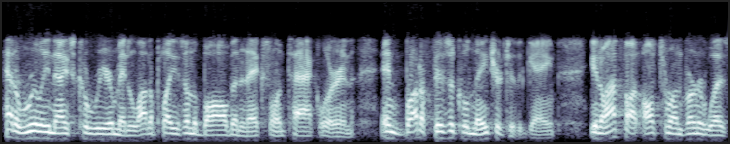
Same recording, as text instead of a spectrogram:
had a really nice career, made a lot of plays on the ball, been an excellent tackler, and and brought a physical nature to the game. You know, I thought Alterraun Verner was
